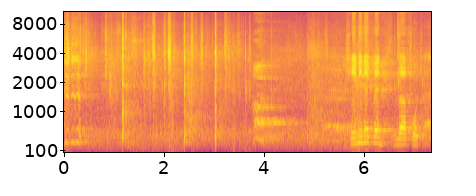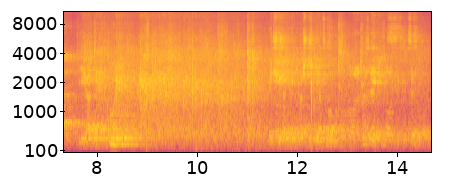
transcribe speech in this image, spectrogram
You. Jamie Negven, love 40. Jacek Kuhn. Ještě Jacek máš víc moc. First game, second set.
